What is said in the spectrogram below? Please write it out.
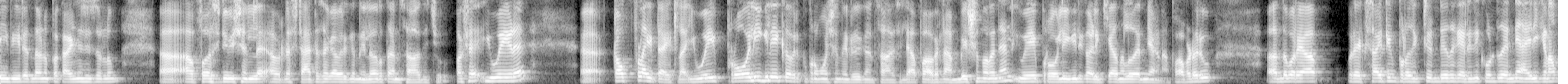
രീതിയിൽ എന്താണ് ഇപ്പോൾ കഴിഞ്ഞ സീസണിലും ഫസ്റ്റ് ഡിവിഷനിലെ അവരുടെ സ്റ്റാറ്റസൊക്കെ അവർക്ക് നിലനിർത്താൻ സാധിച്ചു. പക്ഷേ യു എയുടെ ടോപ്പ് ഫ്ലൈറ്റ് ആയിട്ടുള്ള യു എ പ്രോ ലീഗിലേക്ക് അവർക്ക് പ്രൊമോഷൻ നേടിയെടുക്കാൻ സാധിച്ചില്ല. അപ്പോൾ അവരുടെ അംബിഷൻ എന്ന് പറഞ്ഞാൽ യു എ പ്രോ ലീഗിൽ കളിക്കുക എന്നുള്ളത് തന്നെയാണ്. അപ്പോൾ അവിടെ ഒരു എന്താ പറയുക ഒരു എക്സൈറ്റിംഗ് പ്രൊജക്റ്റ് ഉണ്ട് എന്ന് കരുതിക്കൊണ്ട് തന്നെ ആയിരിക്കണം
